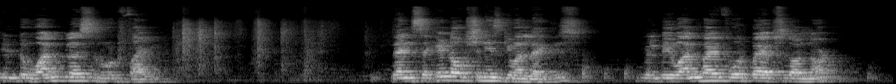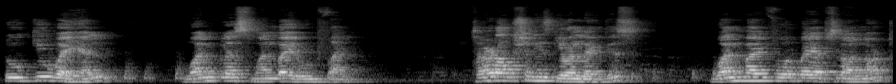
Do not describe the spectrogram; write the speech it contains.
into 1 plus root 5. Then second option is given like this. It will be 1 by 4 pi epsilon naught 2q by L 1 plus 1 by root 5. Third option is given like this. 1 by 4 pi epsilon naught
